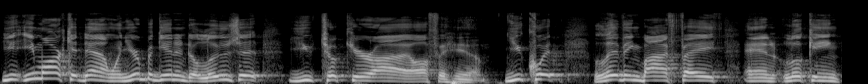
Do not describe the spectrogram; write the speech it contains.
You, you, mark it down. When you're beginning to lose it, you took your eye off of Him. You quit living by faith and looking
